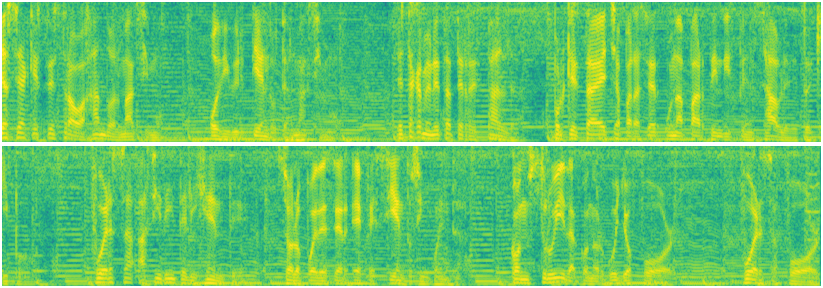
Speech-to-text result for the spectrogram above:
Ya sea que estés trabajando al máximo o divirtiéndote al máximo, esta camioneta te respalda porque está hecha para ser una parte indispensable de tu equipo. Fuerza así de inteligente solo puede ser F150. Construida con orgullo Ford. Fuerza Ford.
